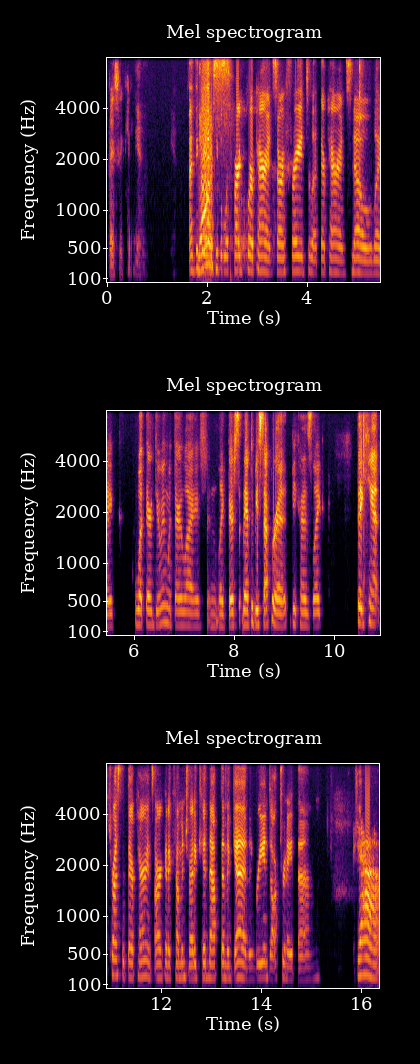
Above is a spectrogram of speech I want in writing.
basically. Yeah. I think yes. a lot of people with hardcore parents are afraid to let their parents know like what they're doing with their life and like they're they have to be separate because like they can't trust that their parents aren't going to come and try to kidnap them again and re-indoctrinate them. Yeah,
